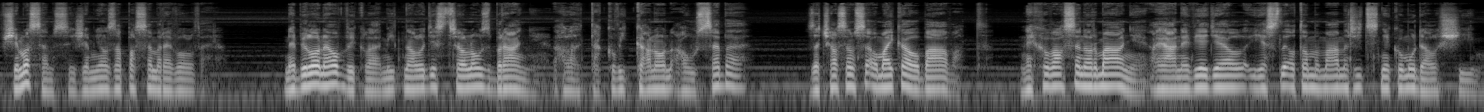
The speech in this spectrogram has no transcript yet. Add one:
Všiml jsem si, že měl za pasem revolver. Nebylo neobvyklé mít na lodi střelnou zbraň, ale takový kanon a u sebe? Začal jsem se o Majka obávat. Nechoval se normálně a já nevěděl, jestli o tom mám říct někomu dalšímu.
